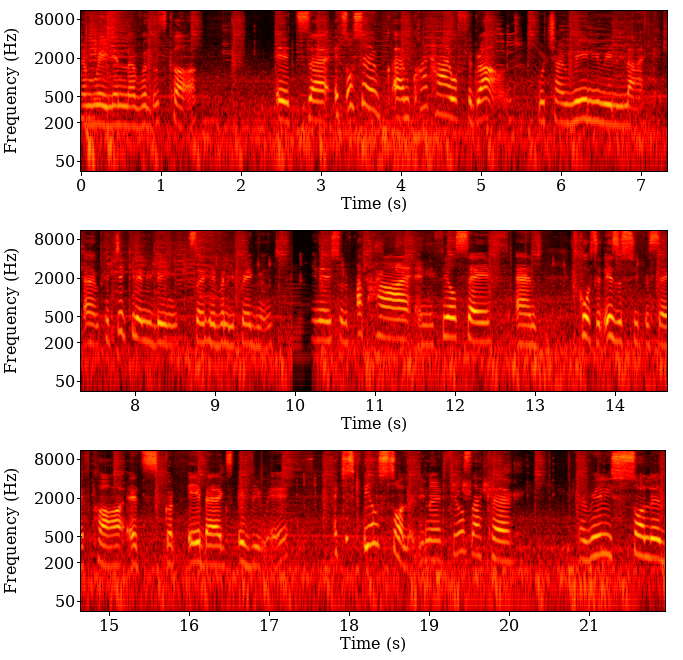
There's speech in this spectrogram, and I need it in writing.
I'm really in love with this car. It's, uh, it's also um, quite high off the ground, which I really, really like, um, particularly being so heavily pregnant. You know, sort of up high and you feel safe and of course it is a super safe car. It's got airbags everywhere. It just feels solid, you know, it feels like a, a really solid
